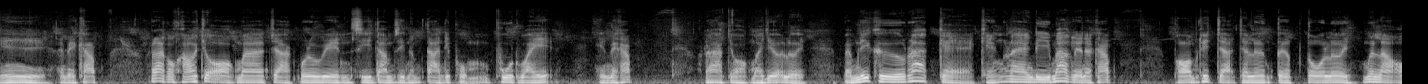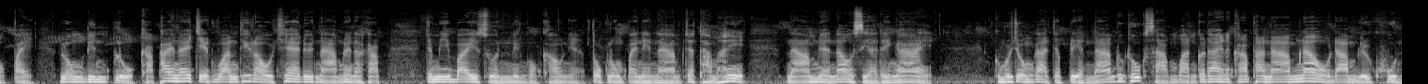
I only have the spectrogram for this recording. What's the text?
นี่เห็นไหมครับ รากของเขาจะออกมาจากบริเวณสีดำสีน้ำตาลที่ผมพูดไว้เห็นไหมครับ รากจะออกมาเยอะเลย แบบนี้คือรากแก่แข็งแรงดีมากเลยนะครับพร้อมที่จะเจริญเติบโตเลยเมื่อเราออกไปลงดินปลูกครับ ภายใน 7 วันที่เราแช่ด้วยน้ำเนี่ยนะครับ จะมีใบส่วนหนึ่งของเขาเนี่ยตกลงไปในน้ำจะทำให้ น้ำเนี่ยเน่าเสียได้ง่าย คุณผู้ชมก็อาจจะเปลี่ยนน้ำทุกๆ 3 วันก็ได้นะครับ ถ้าน้ำเน่าดำหรือขุ่น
